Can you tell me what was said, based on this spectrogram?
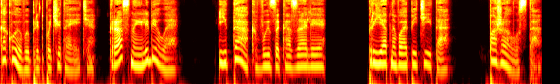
Какое вы предпочитаете, красное или белое? Итак, вы заказали... Приятного аппетита. Пожалуйста.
